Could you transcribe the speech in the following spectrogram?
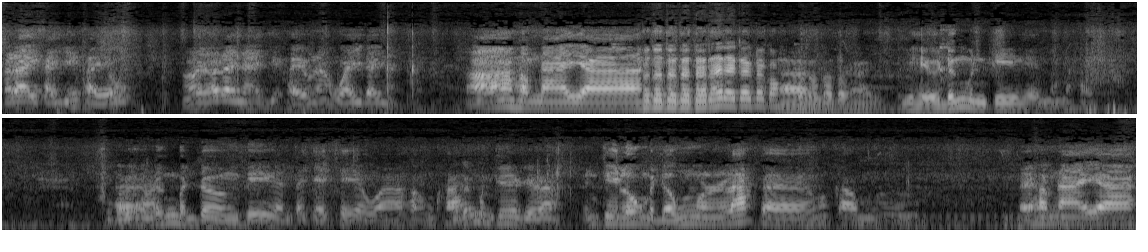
ở đây thầy giới thiệu rồi ở đây nè giới thiệu nè quay đây nè đó hôm nay à, Từ từ từ đây đây đây con. ờ, Từ từ từ. rồi, giới thiệu đứng bên kia kìa mà nó thấy hả? đứng bên đường kia người ta chạy xe qua không thấy Đứng bên kia kìa. đến kia luôn mình đụng lát à, mất công thì hôm nay à,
